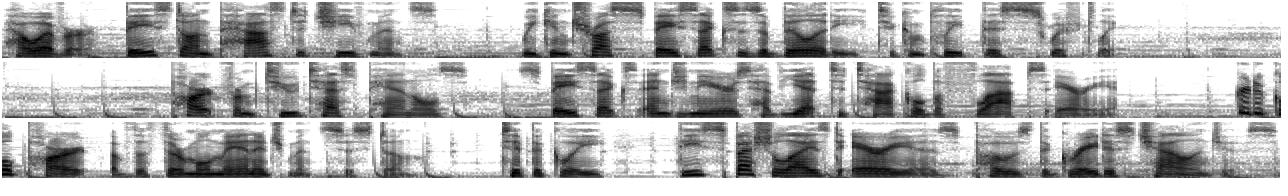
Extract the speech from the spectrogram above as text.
However, based on past achievements, we can trust SpaceX's ability to complete this swiftly. Apart from two test panels, SpaceX engineers have yet to tackle the flaps area, critical part of the thermal management system. Typically, these specialized areas pose the greatest challenges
